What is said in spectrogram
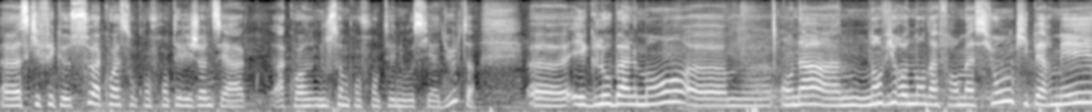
ce qui fait que ce à quoi sont confrontés les jeunes, c'est à, quoi nous sommes confrontés nous aussi adultes. et globalement, on a un environnement d'information qui permet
